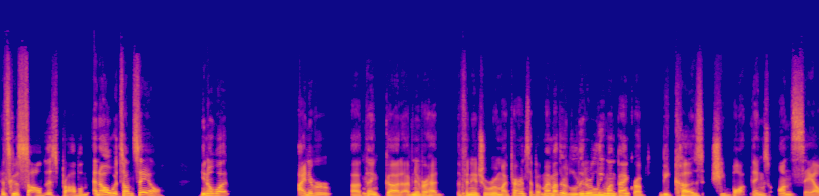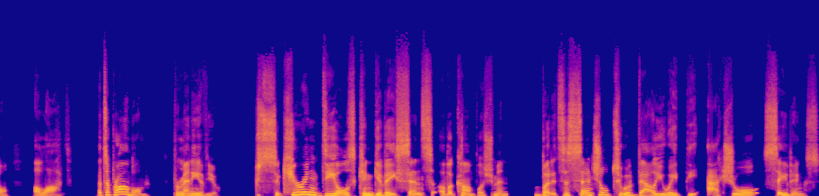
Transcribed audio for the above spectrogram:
and it's going to solve this problem. And oh, it's on sale. You know what? I never, uh, thank God, I've never had the financial ruin my parents had, but my mother literally went bankrupt because she bought things on sale a lot. That's a problem for many of you. Securing deals can give a sense of accomplishment, but it's essential to evaluate the actual savings.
